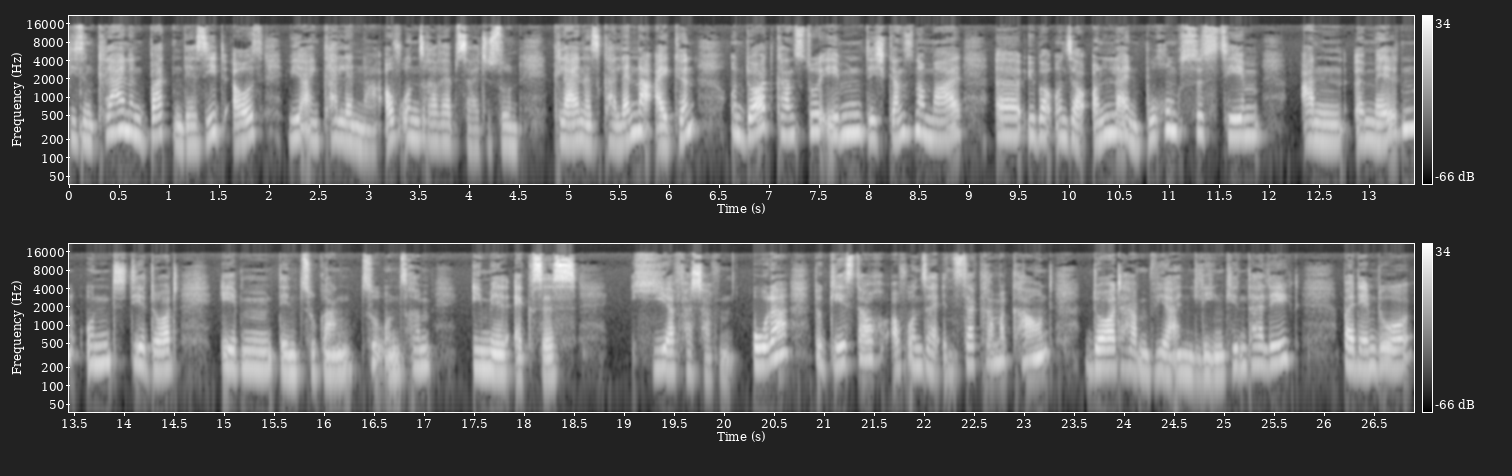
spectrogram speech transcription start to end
diesen kleinen Button, der sieht aus wie ein Kalender auf unserer Webseite, so ein kleines Kalender-Icon und dort kannst du eben dich ganz normal äh, über unser Online-Buchungssystem anmelden und dir dort eben den Zugang zu unserem E-Mail-Access hier verschaffen. Oder du gehst auch auf unser Instagram-Account. Dort haben wir einen Link hinterlegt, bei dem du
